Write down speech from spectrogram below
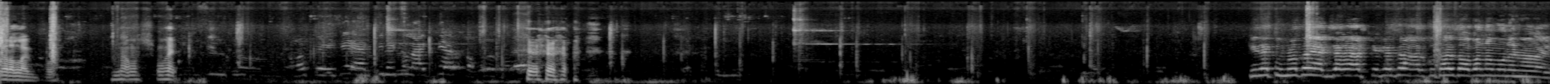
করা লাগবে? নামার সময়। একদিন একটা লাইক দিয়ে আসো কি রে তোমরা তো এক জায়গায় আটকে গেছো আর কোথায় যাবা না মনে হয়?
